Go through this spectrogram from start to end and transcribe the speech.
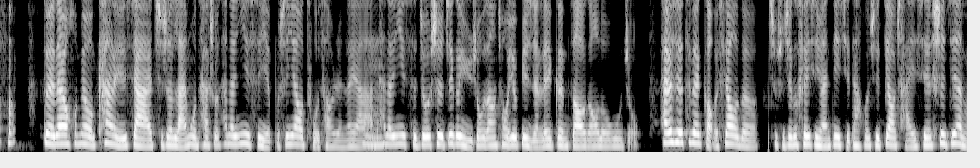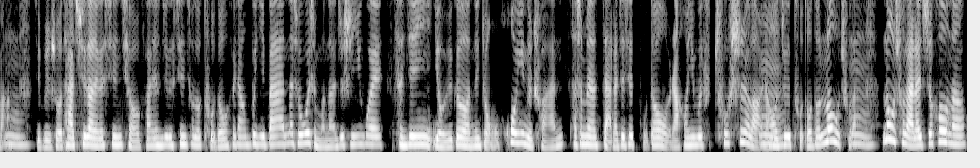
对，但是后面我看了一下，其实莱姆他说他的意思也不是要吐槽人类啊，他的意思就是这个宇宙当中有比人类更糟糕的物种。还有一些特别搞笑的，就是这个飞行员蒂奇他会去调查一些事件嘛，就比如说他去到一个星球，发现这个星球的土豆非常不一般，那是为什么呢？就是因为曾经有一个那种货运的船，它上面载了这些土豆，然后因为出事了，然后这个土豆都漏出来，漏出来了之后呢，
